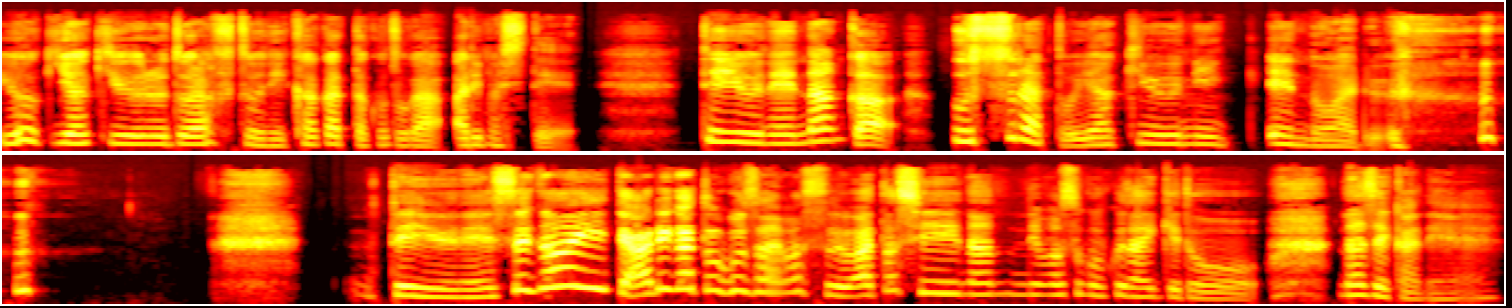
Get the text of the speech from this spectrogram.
野球のドラフトにかかったことがありまして。っていうね、なんか、うっすらと野球に縁のある っていうね、すごいってありがとうございます。私何にもすごくないけど、なぜかね、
